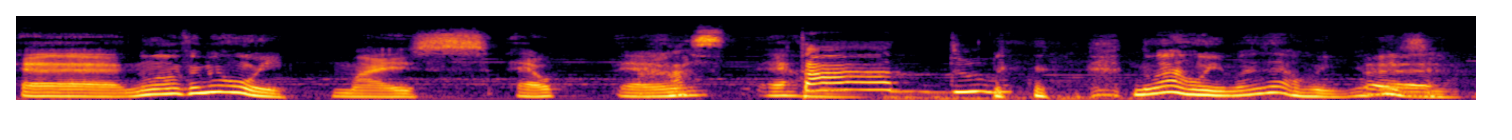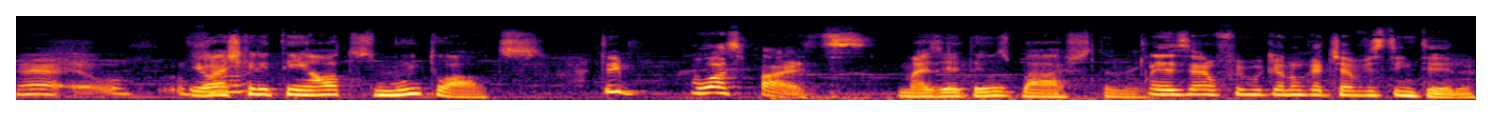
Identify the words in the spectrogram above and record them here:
É, não é um filme ruim, mas é, o- é, é. Arrastado. Não é ruim, mas é ruim. É, É, é, Eu filme acho que ele tem altos muito altos, tem boas partes. mas ele tem uns baixos também. Esse é um filme que eu nunca tinha visto inteiro.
